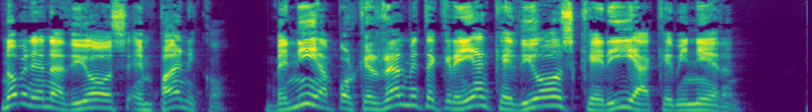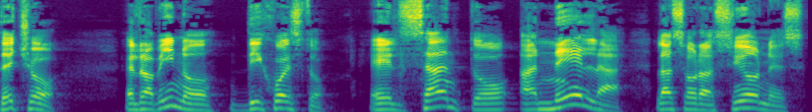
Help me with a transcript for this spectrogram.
No venían a Dios en pánico. Venían porque realmente creían que Dios quería que vinieran. De hecho, el rabino dijo esto, el santo anhela las oraciones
